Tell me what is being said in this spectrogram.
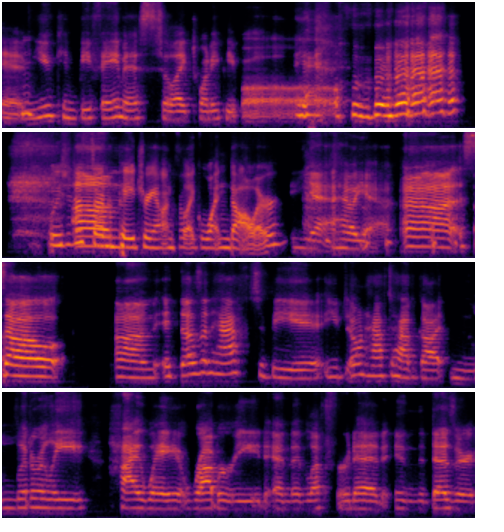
and you can be famous to like 20 people. Yeah. We should just start Um, a Patreon for like one dollar. yeah, hell yeah. Uh, so um, it doesn't have to be, you don't have to have gotten literally highway robbery and then left for dead in the desert.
